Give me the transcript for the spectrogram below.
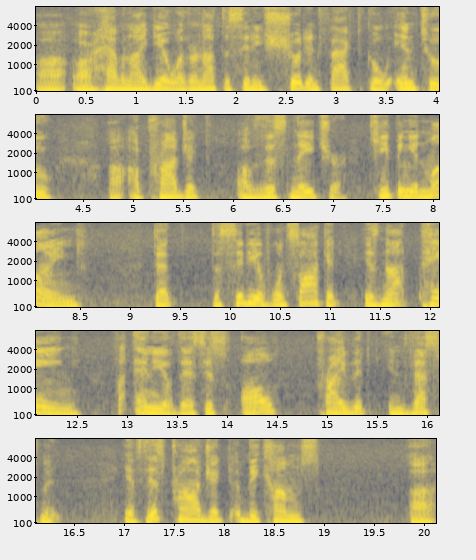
uh, or have an idea whether or not the city should in fact go into uh, a project of this nature, keeping in mind that the city of Woonsocket is not paying for any of this. It's all private investment. If this project becomes uh,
